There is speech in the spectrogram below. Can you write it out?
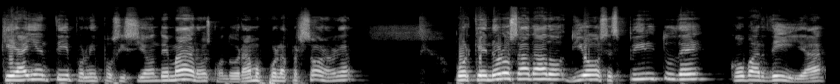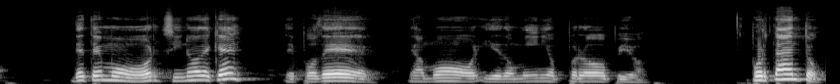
que hay en ti por la imposición de manos cuando oramos por las personas, ¿verdad? Porque no nos ha dado Dios espíritu de cobardía, de temor, sino de qué? De poder, de amor y de dominio propio. Por tanto,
